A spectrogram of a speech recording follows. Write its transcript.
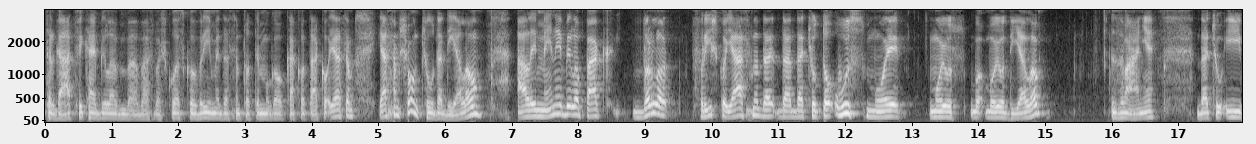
trgatvi kaj je bila va, va školsko vrijeme da sam to te mogao kako tako. Ja sam, ja sam šon čuda djelo, ali mene je bilo pak vrlo friško jasno da, da, da ću to uz moj, moju, moju djelo zvanje da ću i,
